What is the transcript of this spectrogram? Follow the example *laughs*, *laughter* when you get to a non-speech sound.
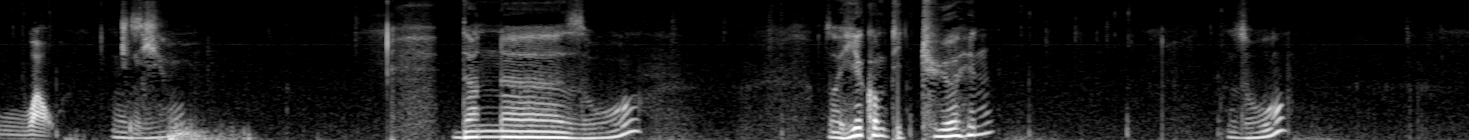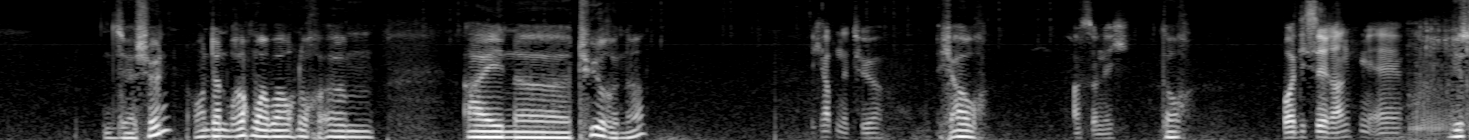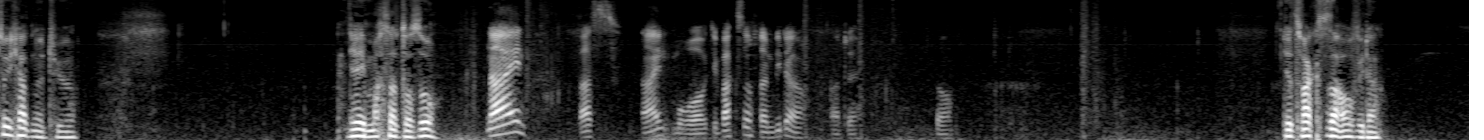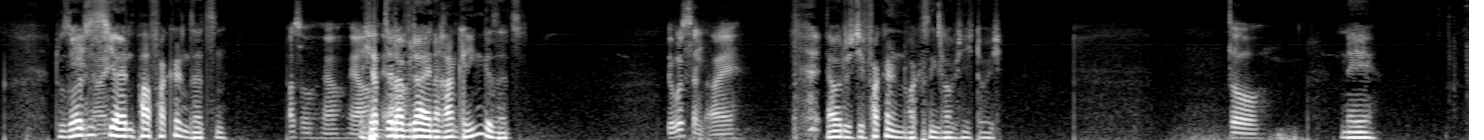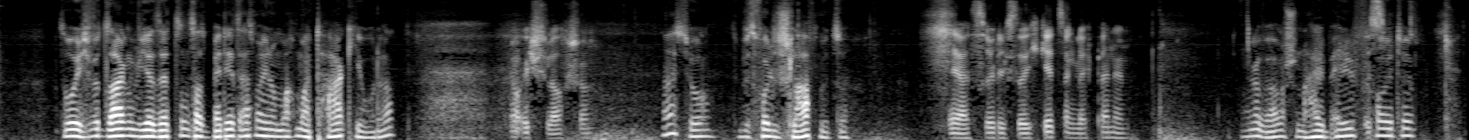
Wow. So. Dann äh, so. So, hier kommt die Tür hin. So. Sehr schön. Und dann brauchen wir aber auch noch ähm, eine Türe, ne? Ich hab eine Tür. Ich auch. Hast du nicht. Doch. Boah, diese Ranken, ey. Siehst du, ich habe eine Tür. Ja, ich mach das doch so. Nein! Was? Nein? Boah, die wachsen doch dann wieder. Warte. So. Jetzt wachsen sie auch wieder. Du solltest nein. hier ein paar Fackeln setzen. Achso, ja, ja. ich hab dir ja. da wieder eine Ranke hingesetzt. Du bist ein Ei. Ja, aber durch die Fackeln wachsen die, glaube ich, nicht durch. So. Nee. So, ich würde sagen, wir setzen uns das Bett jetzt erstmal hin und machen mal Tag hier, oder? Ja, ich schlaf schon. Ach so. Du bist voll die Schlafmütze. Ja, ist wirklich so. Ich geh jetzt dann gleich pennen. Ja, wir haben schon halb elf Ist heute.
